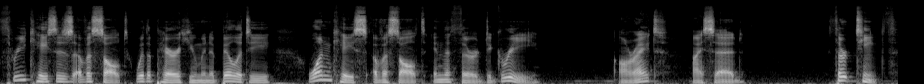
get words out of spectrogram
3 cases of assault with a parahuman ability, 1 case of assault in the third degree. All right, I said. 13th,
